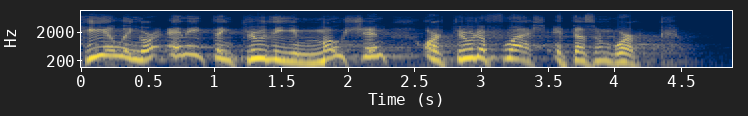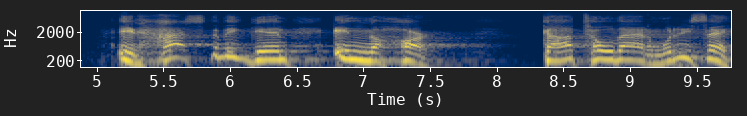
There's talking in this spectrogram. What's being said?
healing or anything through the emotion or through the flesh, it doesn't work. It has to begin in the heart. God told Adam, what did he say?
